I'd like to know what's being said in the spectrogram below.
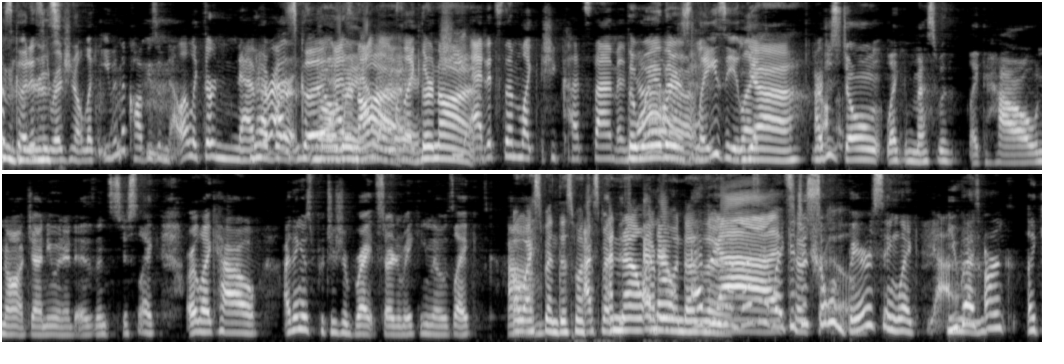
as good as the original. Like even the copies of Nella, like they're never, Never. as good No, as they're Nella's. not. Like They're not. She edits them, like she cuts them, and The way they're- just lazy. Like yeah. I just don't like mess with like how not genuine it is. And it's just like or like how I think it was Patricia Bright started making those like oh, I um, spent this much, I spent and this- now everyone does everyone it. Yeah, does it. Like it's it's, so just so embarrassing. Like Yeah. you guys aren't like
